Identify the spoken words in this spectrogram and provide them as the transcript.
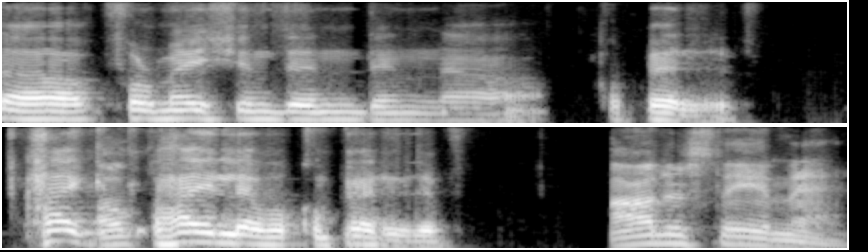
uh, formation than, than uh, competitive high okay. high level competitive. I understand that.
